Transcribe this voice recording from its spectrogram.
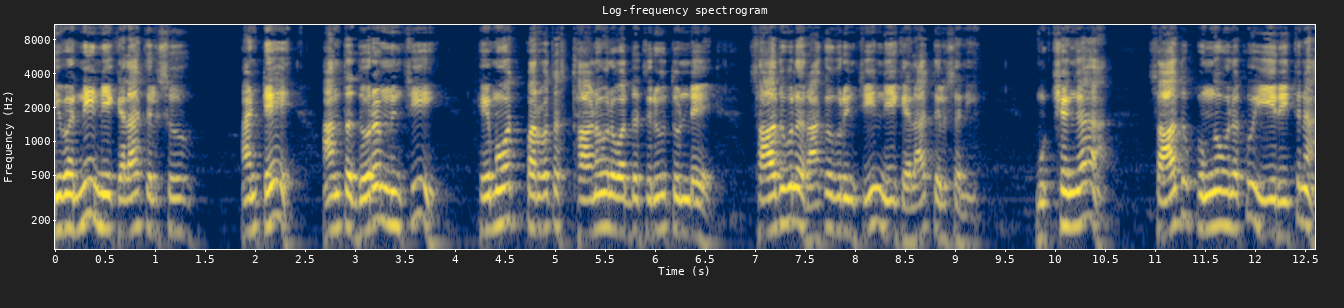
ఇవన్నీ నీకెలా తెలుసు? అంటే అంత దూరం నుంచి హిమవత్ పర్వత స్థానముల వద్ద తిరుగుతుండే సాధువుల రాక గురించి నీకెలా తెలుసని. ముఖ్యంగా సాధు పుంగవులకు ఈ రీతిన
